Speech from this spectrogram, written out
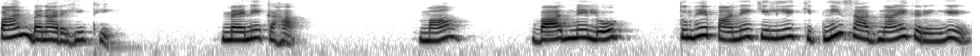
पान बना रही थी। मैंने कहा, माँ, बाद में लोग तुम्हें पाने के लिए कितनी साधनाएँ करेंगे?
